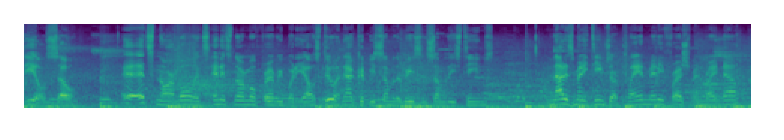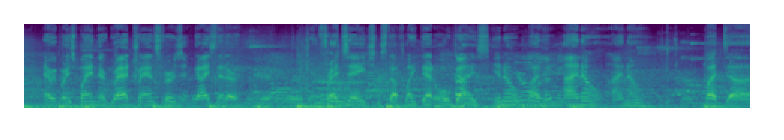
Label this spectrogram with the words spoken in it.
deal. So eh, it's normal. It's and it's normal for everybody else too. And that could be some of the reasons some of these teams, not as many teams are playing many freshmen right now. Everybody's playing their grad transfers and guys that are Fred's age and stuff like that, old guys, you know. Me. I know, I know. But uh,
